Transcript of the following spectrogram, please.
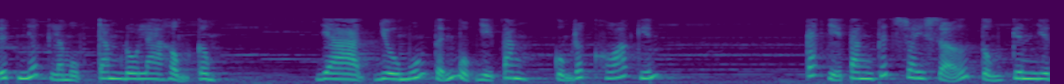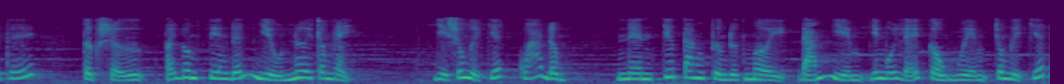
ít nhất là 100 đô la Hồng Kông. Và dù muốn thỉnh một vị tăng cũng rất khó kiếm. Các vị tăng thích xoay sở tụng kinh như thế, thực sự phải luân phiên đến nhiều nơi trong ngày. Vì số người chết quá đông, nên chư tăng thường được mời đảm nhiệm những buổi lễ cầu nguyện cho người chết.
